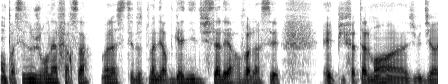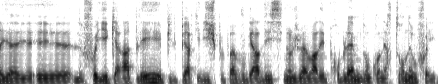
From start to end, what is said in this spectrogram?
On passait nos journées à faire ça. Voilà, c'était notre manière de gagner du salaire. Voilà, c'est. Et puis fatalement, hein, je veux dire, le foyer qui a rappelé, et puis le père qui dit je peux pas vous garder, sinon je vais avoir des problèmes. Donc on est retourné au foyer.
